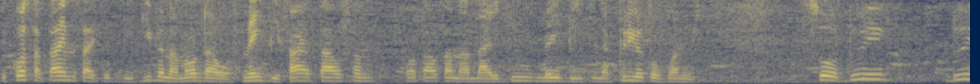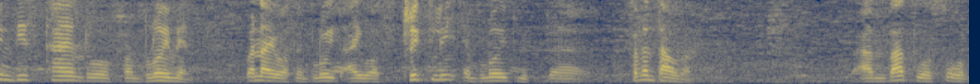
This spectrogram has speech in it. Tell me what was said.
Because at times I could be given an order of maybe 5,000, 4,000, and I do maybe in a period of one week. So doing doing this kind of employment, when I was employed, I was strictly employed with uh, 7,000, and that was all.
